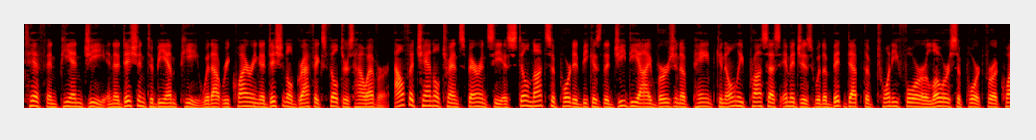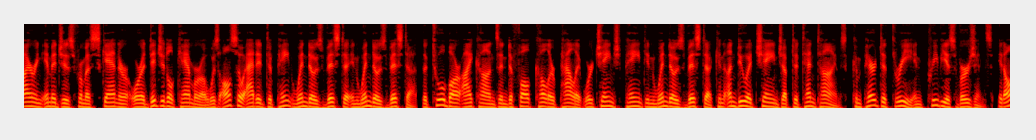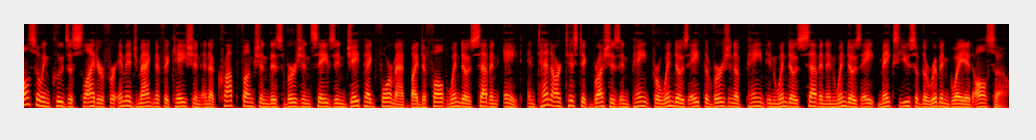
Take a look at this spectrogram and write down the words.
TIFF and PNG PNG in addition to BMP without requiring additional graphics filters however, alpha channel transparency is still not supported because the GDI version of Paint can only process images with a bit depth of 24 or lower support for acquiring images from a scanner or a digital camera was also added to Paint Windows Vista in Windows Vista, the toolbar icons and default color palette were changed. Paint in Windows Vista can undo a change up to 10 times, compared to 3 in previous versions, it also includes a slider for image magnification and a crop function. This version saves in JPEG format by default Windows 7, 8, and 10 artistic brushes in Paint for Windows 8 The version of Paint in Windows 7 and Windows 8 makes use of the ribbon GUI it also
